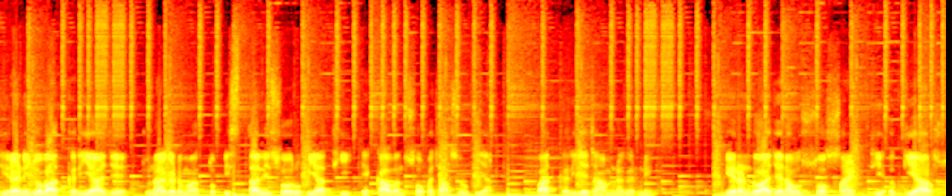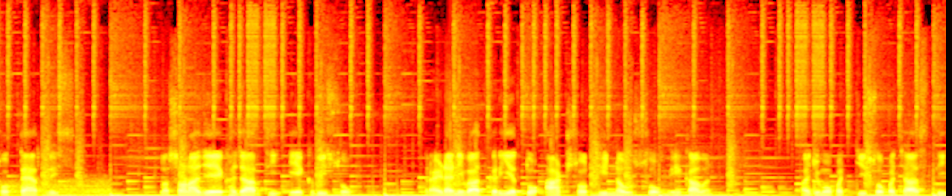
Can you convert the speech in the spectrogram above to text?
જીરાની જો વાત કરીએ આજે, જુનાગઢમાં તો પિસ્તાલીસો રૂપિયાથી એકાવનસો પચાસ રૂપિયા. વાત કરીએ જામનગરની. એરંડો આજે નવસો સાહીઠથી અગિયારસો તેત્રીસ. લસણ આજે એક હજારથી એકવીસો. રાયડાની વાત કરીએ તો આઠસોથી નવસો એકાવન. અજમો પચીસો પચાસથી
